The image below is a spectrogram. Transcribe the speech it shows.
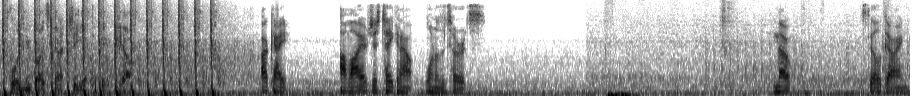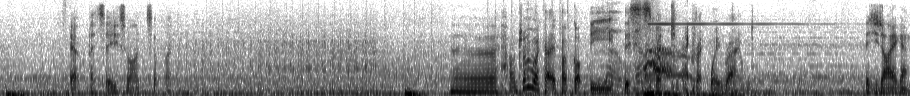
before you guys can actually get to pick me up? Okay, I might have just taken out one of the turrets. No, still going. Yeah, let's see Swan somewhere. Uh, I'm trying to work out if I've got the No, this no. suspension the correct way round. Did you die again?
